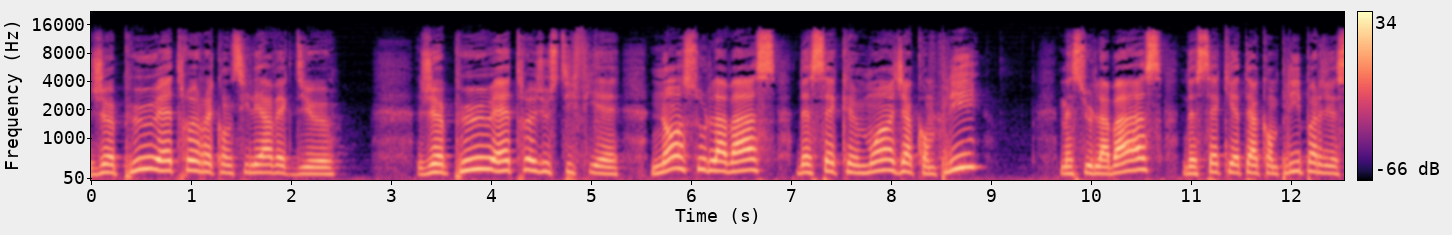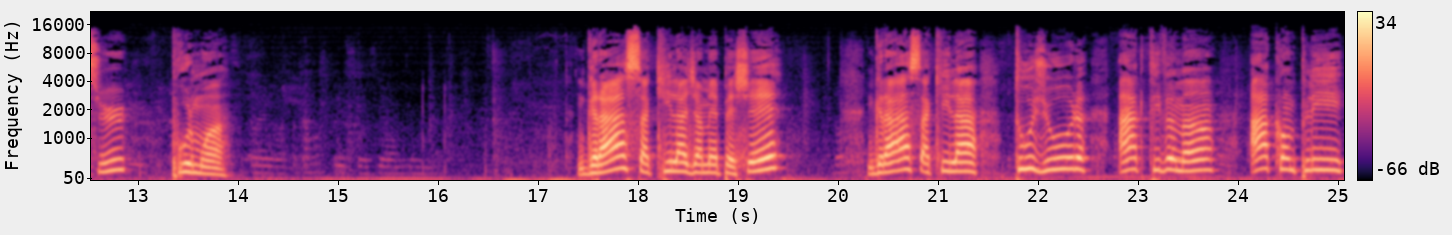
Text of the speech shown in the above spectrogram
Je peux être réconcilié avec Dieu. Je peux être justifié, non sur la base de ce que moi j'accomplis, mais sur la base de ce qui a été accompli par Jésus pour moi. grâce à qui n'a jamais péché, grâce à qui a toujours activement accompli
